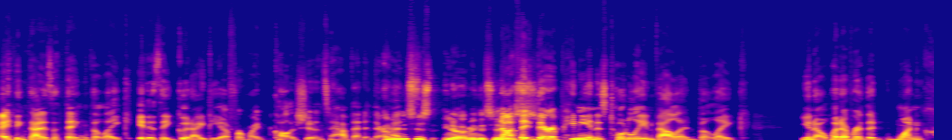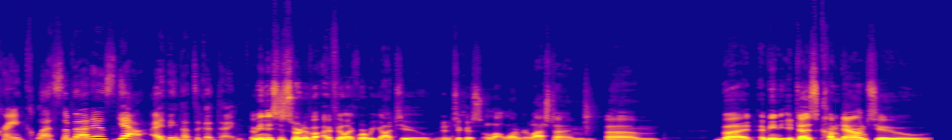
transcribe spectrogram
I think that is a thing that like it is a good idea for white college students to have that in their I mean, heads. this is you know, I mean, this is Not that their opinion is totally invalid, but like you know whatever the one crank less of that is. Yeah, I think that's a good thing. I mean, this is sort of I feel like where we got to, and it took us a lot longer last time. Um, but I mean, it does come down to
